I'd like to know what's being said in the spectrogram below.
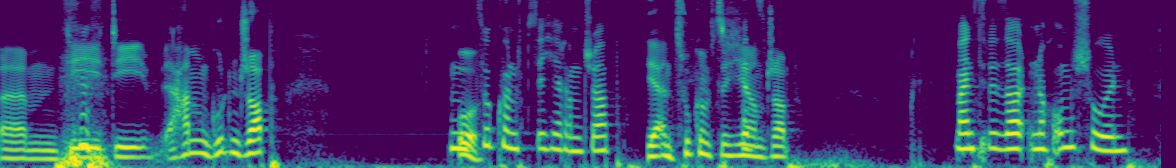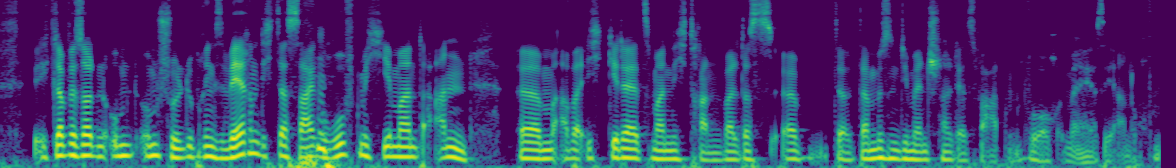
Ähm, die, die haben einen guten Job, einen Oh. zukunftssicheren Job. ja, einen zukunftssicheren Jetzt- Job. Meinst du, wir sollten noch umschulen? Ich glaube, wir sollten um, umschulen. Übrigens, während ich das sage, ruft mich jemand an. Ähm, aber ich gehe da jetzt mal nicht dran, weil das, äh, da, da müssen die Menschen halt jetzt warten, wo auch immer her sie anrufen.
